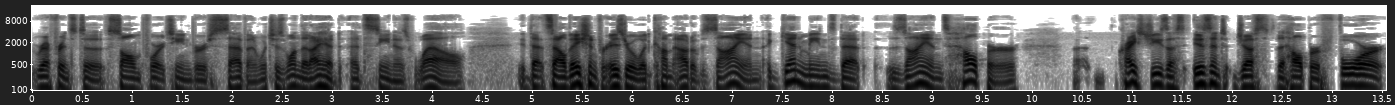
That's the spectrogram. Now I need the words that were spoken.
reference to Psalm 14, verse 7, which is one that I had, had seen as well, that salvation for Israel would come out of Zion, again means that Zion's helper, uh, Christ Jesus, isn't just the helper for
